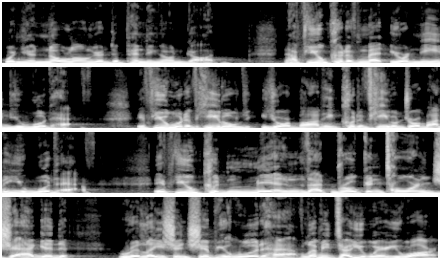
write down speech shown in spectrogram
when you're no longer depending on God. Now, if you could have met your need, you would have. If you would have healed your body, could have healed your body, you would have if you could mend that broken, torn, jagged relationship, you would have. Let me tell you where you are.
